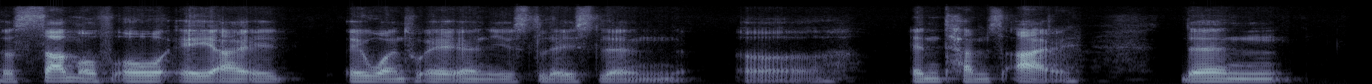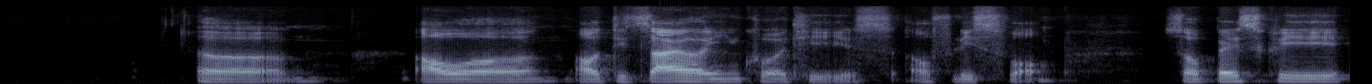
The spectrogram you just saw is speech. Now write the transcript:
the sum of all ai a1 to an is less than uh, n times i, then uh, our our desired inequality is of this form. So basically,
